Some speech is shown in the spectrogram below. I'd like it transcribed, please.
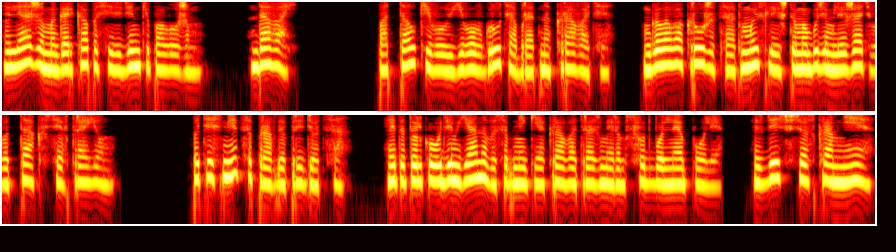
Ляжем и горька посерединке положим. Давай. Подталкиваю его в грудь обратно к кровати. Голова кружится от мыслей, что мы будем лежать вот так, все втроём. Потесниться, правда, придется. Это только у Демьяна в особняке кровать размером с футбольное поле. Здесь все скромнее.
